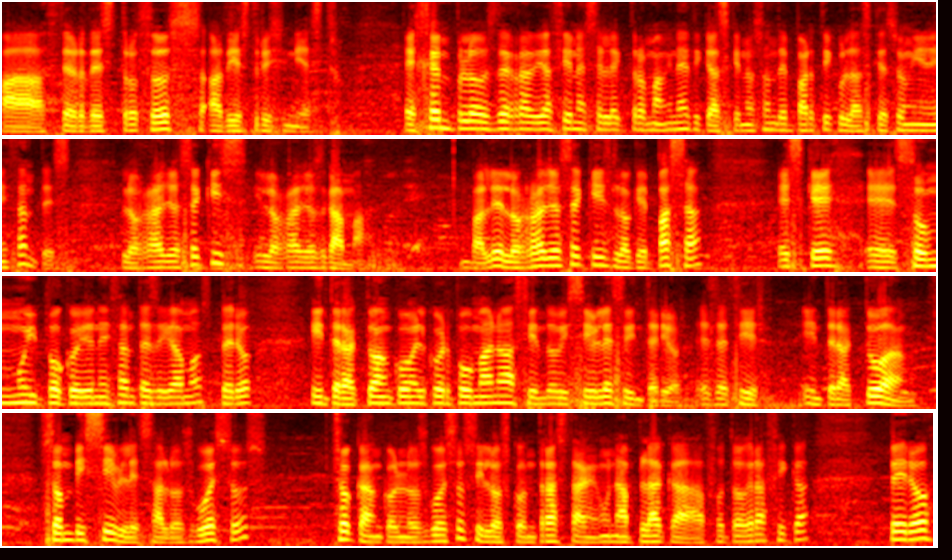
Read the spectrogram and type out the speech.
hacer destrozos a diestro y siniestro. Ejemplos de radiaciones electromagnéticas que no son de partículas que son ionizantes, los rayos X y los rayos gamma. ¿Vale? Los rayos X lo que pasa es que eh, son muy poco ionizantes, digamos, pero interactúan con el cuerpo humano haciendo visible su interior. Es decir, interactúan, son visibles a los huesos, chocan con los huesos y los contrastan en una placa fotográfica, pero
